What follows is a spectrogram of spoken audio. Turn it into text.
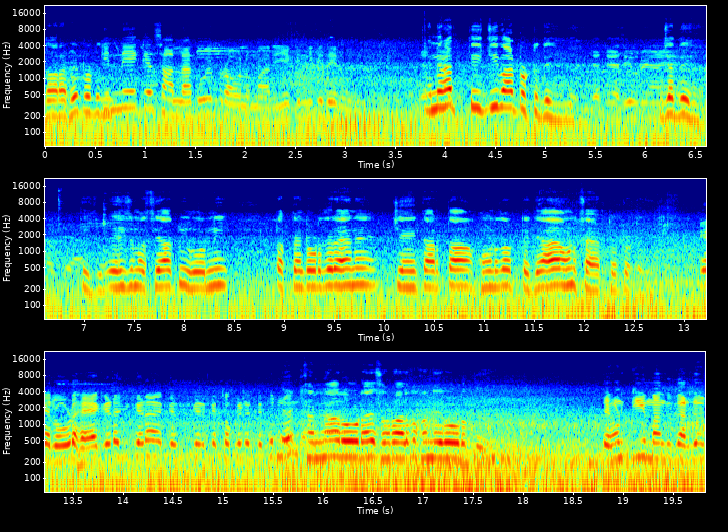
ਦੁਬਾਰਾ ਫੇਰ ਟੁੱਟ ਗਈ। ਕਿੰਨੇ ਕੇ ਸਾਲਾਂ ਤੋਂ ਇਹ ਪ੍ਰੋਬਲਮ ਆ ਰਹੀ ਹੈ? ਕਿੰਨੀ ਕੁ ਦੇਰ ਹੋ ਗਈ? ਇਹਨੇ ਨਾ ਤੀਜੀ ਵਾਰ ਟੁੱਟ ਗਈ ਹੈ। ਜਿੱਦੇ ਤੀਜੀ ਇਹੀ ਸਮੱਸਿਆ ਕੋਈ ਹੋਰ ਨਹੀਂ। ਢੱਕਣ ਟੁੱਟਦੇ ਰਹੇ ਨੇ ਚੇਂਜ ਕਰਤਾ ਹੁਣ ਤਾਂ ਟੁੱਟ ਗਿਆ ਹੁਣ ਸਾਈਡ ਤੋਂ ਟੁੱਟ ਗਿਆ। ਇਹ ਰੋਡ ਹੈ ਕਿਹੜਾ ਜੀ? ਕਿਹੜਾ ਕਿ- ਕਿ- ਕਿੱਥੋਂ ਕਿਹੜੇ ਕਿੱਧਰ ਨੂੰ ਇਹ ਜਾਂਦਾ? ਖੰਨਾ ਰੋਡ ਹੈ ਸਮਰਾਲ ਤੋਂ ਖੰਨੇ ਰੋਡ ਤੇ। ਤੇ ਹੁਣ ਕੀ ਮੰਗ ਕਰਦੇ ਹੋ?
